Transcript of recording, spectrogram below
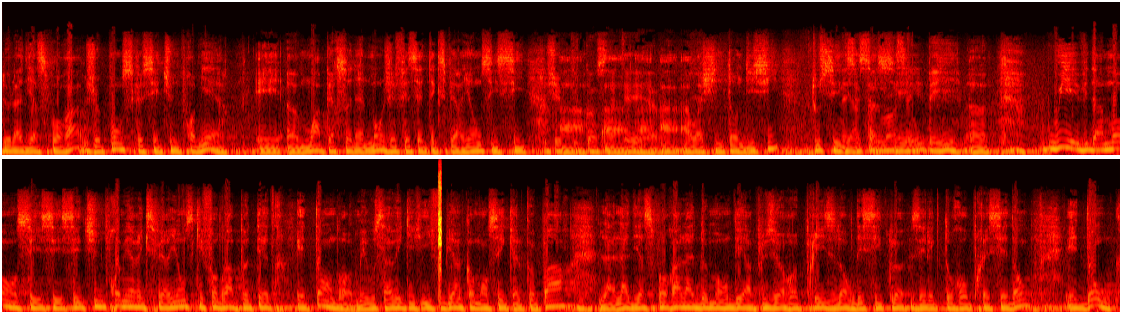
de la diaspora, je pense que c'est une première. Et moi, personnellement, j'ai fait cette expérience ici à, à, Washington DC. Tout s'est bien passé. Pays. Euh, oui, évidemment, c'est une première expérience qu'il faudra peut-être étendre, mais vous savez qu'il faut bien commencer quelque part. La, diaspora l'a demandé à plusieurs reprises lors des cycles électoraux précédents, et donc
